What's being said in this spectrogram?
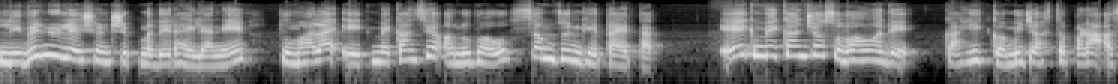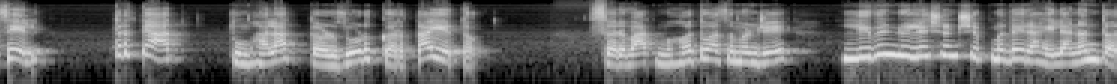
लिव्ह इन रिलेशनशिपमध्ये राहिल्याने तुम्हाला एकमेकांचे अनुभव समजून घेता येतात. एकमेकांच्या स्वभावामध्ये काही कमी जास्तपणा असेल तर त्यात तुम्हाला तडजोड करता येतं. सर्वात महत्त्वाचं म्हणजे लिव्ह इन रिलेशनशिपमध्ये राहिल्यानंतर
